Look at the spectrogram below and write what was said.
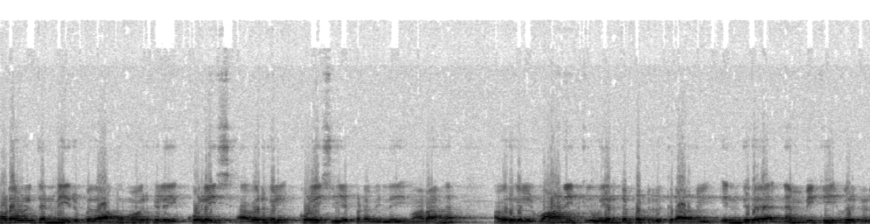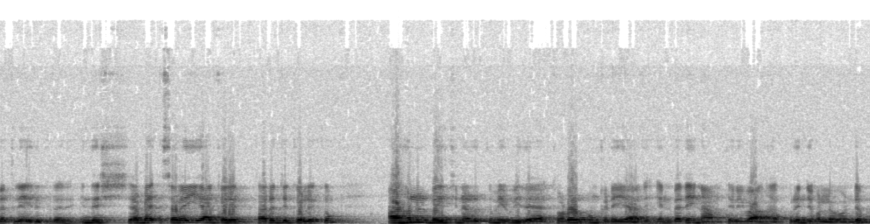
கடவுள் தன்மை இருப்பதாகவும் அவர்களை கொலை அவர்கள் கொலை செய்யப்படவில்லை. மாறாக அவர்கள் வானிற்கு உயர்த்தப்பட்டிருக்கிறார்கள் என்கிற நம்பிக்கை இவர்களிடத்திலே இருக்கிறது. இந்த சபை சபையாக்களின் கருத்துக்களுக்கும் அகலுல் பயிற்சினருக்கும் எவ்வித தொடர்பும் கிடையாது என்பதை நாம் தெளிவாக புரிந்து கொள்ள வேண்டும்.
